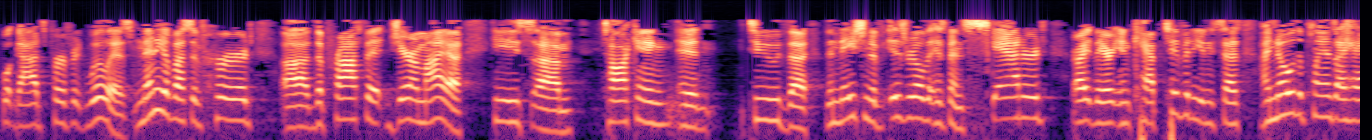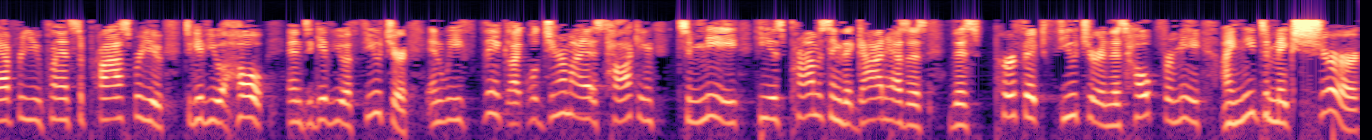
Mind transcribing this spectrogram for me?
what God's perfect will is? Many of us have heard uh, the prophet Jeremiah. He's um, talking in to the, the nation of Israel that has been scattered, right? They're in captivity, and he says, I know the plans I have for you, plans to prosper you, to give you a hope, and to give you a future. And we think, like, well, Jeremiah is talking to me. He is promising that God has this, this perfect future and this hope for me. I need to make sure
